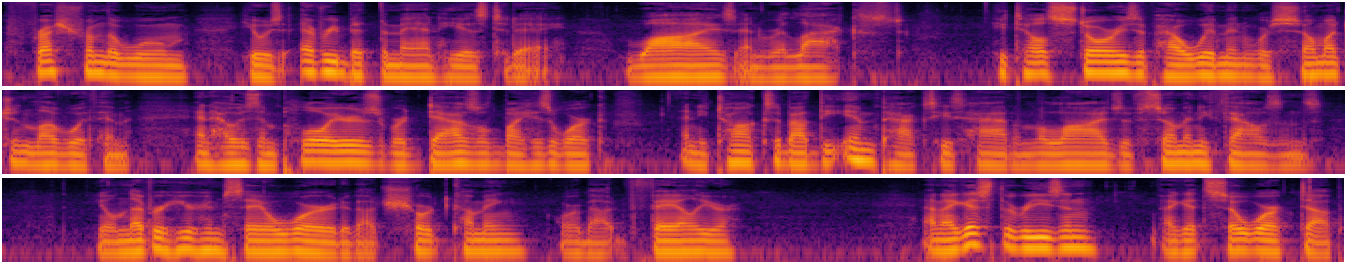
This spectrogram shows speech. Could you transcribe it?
fresh from the womb he was every bit the man he is today, wise and relaxed. He tells stories of how women were so much in love with him and how his employers were dazzled by his work and he talks about the impacts he's had on the lives of so many thousands. You'll never hear him say a word about shortcoming or about failure. And I guess the reason I get so worked up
